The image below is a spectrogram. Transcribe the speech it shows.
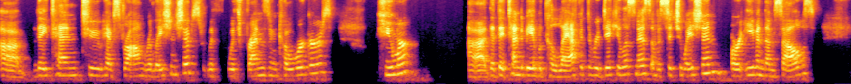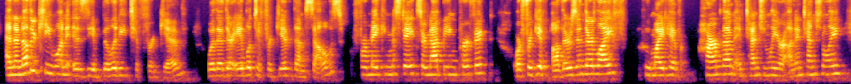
um, they tend to have strong relationships with with friends and coworkers humor uh, that they tend to be able to laugh at the ridiculousness of a situation or even themselves and another key one is the ability to forgive, whether they're able to forgive themselves for making mistakes or not being perfect, or forgive others in their life who might have harmed them intentionally or unintentionally.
